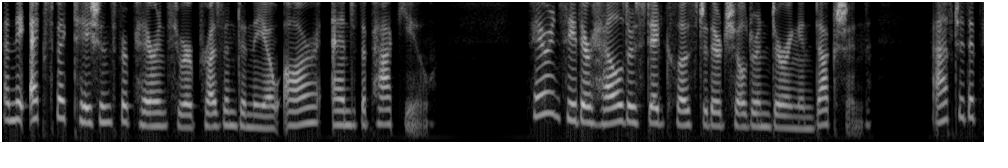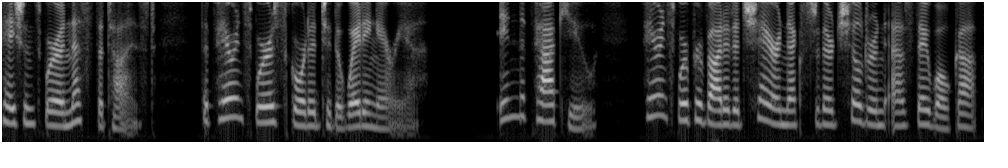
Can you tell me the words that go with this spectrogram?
and the expectations for parents who are present in the OR and the PACU. Parents either held or stayed close to their children during induction. After the patients were anesthetized, the parents were escorted to the waiting area. In the PACU, parents were provided a chair next to their children as they woke up.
